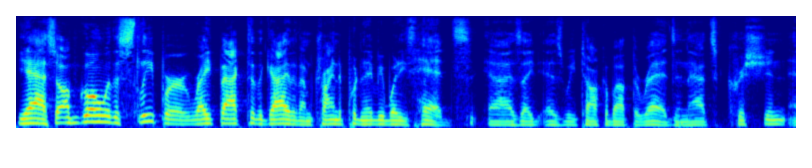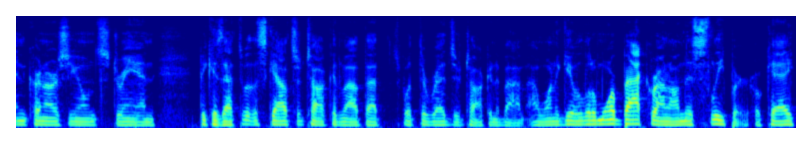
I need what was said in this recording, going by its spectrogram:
Yeah, so I'm going with a sleeper right back to the guy that I'm trying to put in everybody's heads uh, as I as we talk about the Reds, and that's Christian Encarnacion Strand, because that's what the scouts are talking about. That's what the Reds are talking about. I want to give a little more background on this sleeper. Okay,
